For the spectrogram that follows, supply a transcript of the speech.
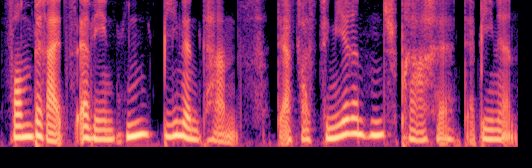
vom bereits erwähnten Bienentanz, der faszinierenden Sprache der Bienen.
